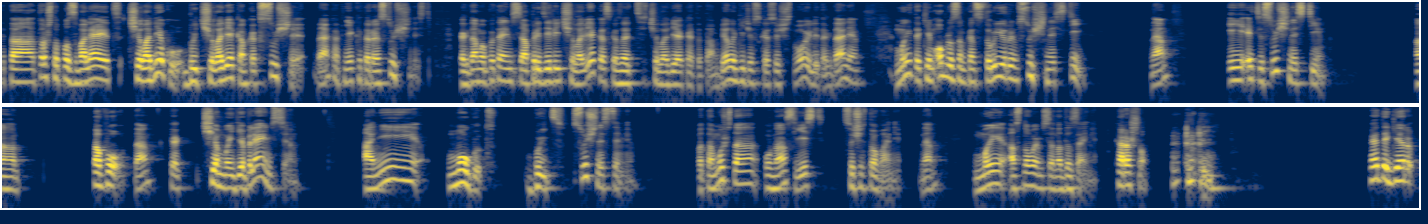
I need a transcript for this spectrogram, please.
это то, что позволяет человеку быть человеком как сущее, да, как некоторая сущность. Когда мы пытаемся определить человека, сказать, человек это там биологическое существо или так далее, мы таким образом конструируем сущности, да, и эти сущности э, того, да, как, чем мы являемся, они могут быть сущностями, потому что у нас есть существование, да. мы основываемся на дизайне. Хорошо. Хайдегер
